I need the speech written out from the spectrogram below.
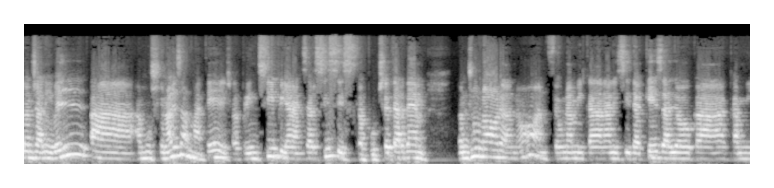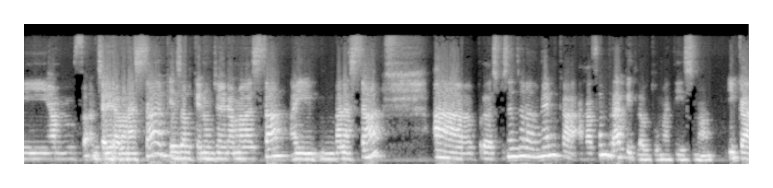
doncs a nivell eh, emocional és el mateix. Al principi ha exercicis que potser tardem doncs una hora no? en fer una mica d'anàlisi de què és allò que, que a mi em, em genera benestar, què és el que no em genera malestar, ai, benestar, uh, però després ens adonem que agafem ràpid l'automatisme i que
